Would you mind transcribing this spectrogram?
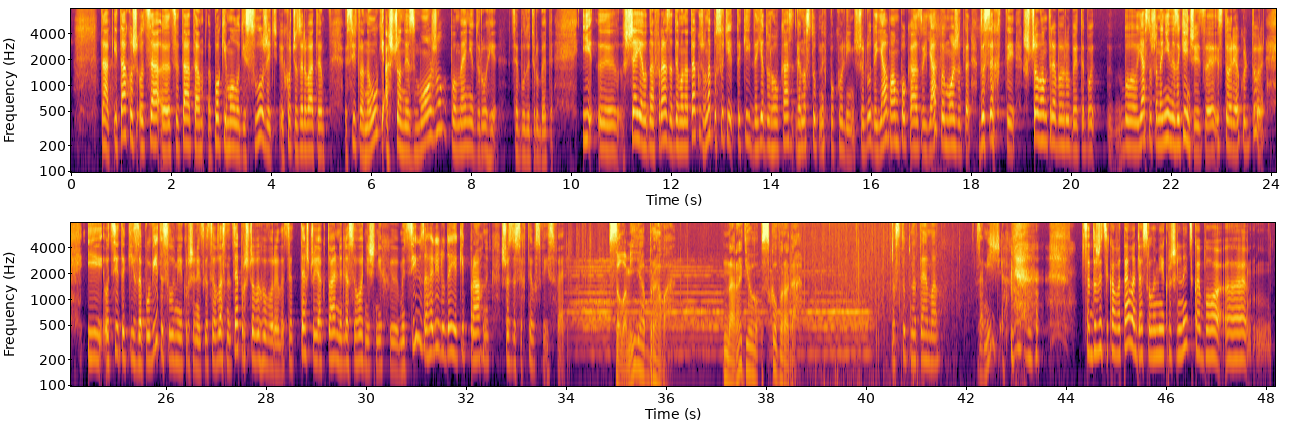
Так, і також оця е, цитата Поки молодість служить, хочу зарвати світла науки, а що не зможу, по мені другі це будуть робити. І е, ще є одна фраза, де вона також, вона, по суті, такий дає дороговказ для наступних поколінь, що люди, я вам показую, як ви можете досягти, що вам треба робити. бо Бо ясно, що на ній не закінчується історія культури. І оці такі заповіти Соломії Крушеницької, це власне це, про що ви говорили. Це те, що є актуальне для сьогоднішніх е, митців, взагалі людей, які прагнуть щось досягти у своїй сфері. Соломія Брава на радіо Сковорода. Наступна тема заміжжя. Це дуже цікава тема для Соломії Крушельницької, бо е,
